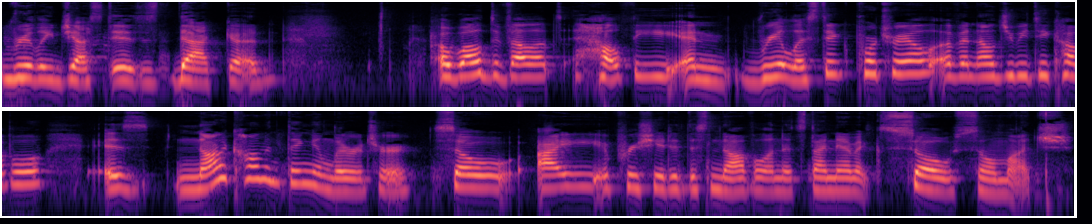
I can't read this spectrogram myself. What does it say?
really just is that good. A well developed, healthy, and realistic portrayal of an LGBT couple is not a common thing in literature, so I appreciated this novel and its dynamic so, so much.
